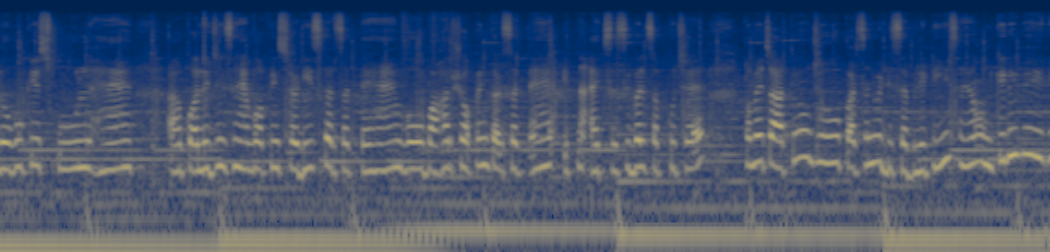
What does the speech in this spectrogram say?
लोगों के स्कूल हैं कॉलेजेस हैं, वो अपनी स्टडीज़ कर सकते हैं, वो बाहर शॉपिंग कर सकते हैं, इतना एक्सेसिबल सब कुछ है। तो मैं चाहती हूँ जो पर्सन विद डिसेबिलिटीज़ हैं, उनके लिए भी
